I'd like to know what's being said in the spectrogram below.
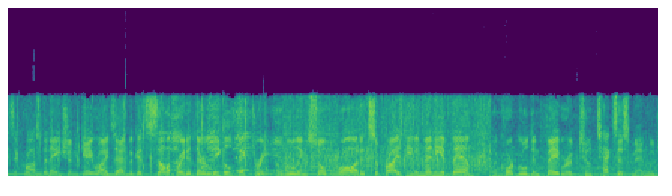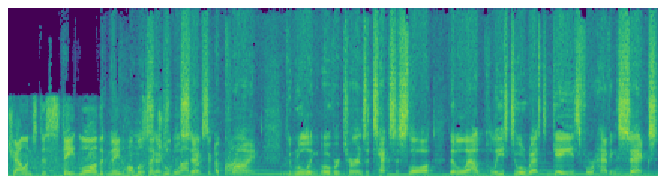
Rallies across the nation, gay rights advocates celebrated their legal victory, a ruling so broad it surprised even many of them. The court ruled in favor of two Texas men who challenged a state law that made homosexual, homosexual conduct sex a crime. The ruling overturns a Texas law that allowed police to arrest gays for having sex.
